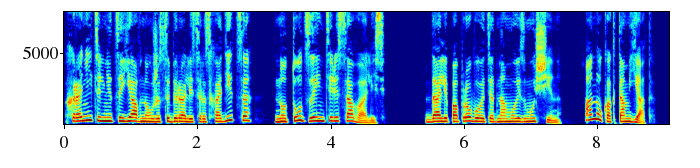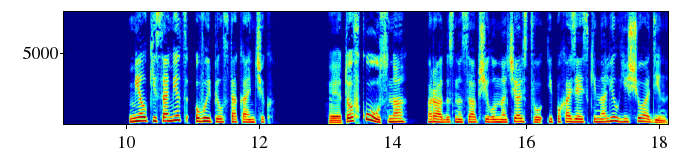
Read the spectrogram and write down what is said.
Хранительницы явно уже собирались расходиться, но тут заинтересовались. Дали попробовать одному из мужчин. А ну, как там яд. Мелкий самец выпил стаканчик. «Это вкусно», — радостно сообщил он начальству и по-хозяйски налил еще один.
